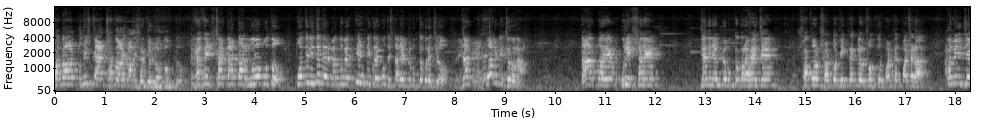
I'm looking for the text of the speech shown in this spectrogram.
সকল প্রতিষ্ঠান, সকল মানুষের জন্য উন্মুক্ত। ফ্যাসিস্ট সরকার তার মূলভূত প্রতিনিধিদের মাধ্যমে তিনটি করে প্রতিষ্ঠান এমপিভুক্ত করেছিল, যার কোয়ালিটি ছিল না। তারপরে উনিশ সালে যেদিন এমপিভুক্ত করা হয়েছে, সকল শর্ত ঠিক থাকলেও সত্তর পার্সেন্ট পাশেরা আমি যে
